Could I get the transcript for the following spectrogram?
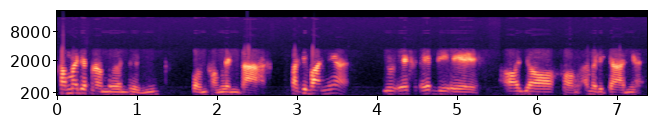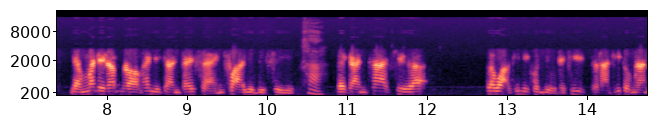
เขาไม่ได้ประเมินถึงผลของเลนส์ตา ปัจจุบันเนี่ย US FDA ออยของอเมริกาเนี่ยยังไม่ได้รับรองให้มีการใช้แสงไฟ UVC ค่ะในการฆ่าเชื้อ ระหว่างที่มีคนอยู่ในที่สถานที่ตรงนั้น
